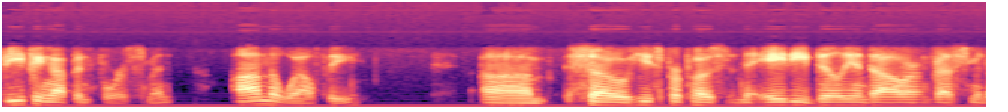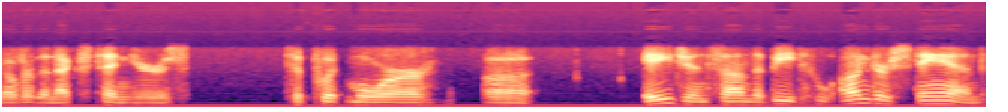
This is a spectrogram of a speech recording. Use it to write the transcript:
beefing up enforcement on the wealthy. Um, so he's proposed an $80 billion investment over the next 10 years to put more uh, agents on the beat who understand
